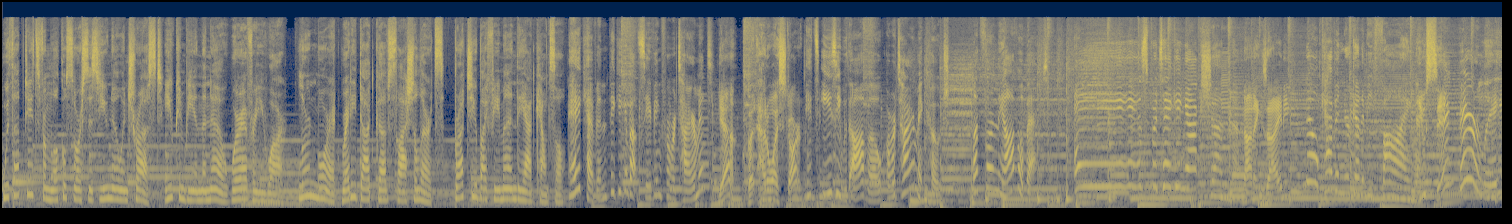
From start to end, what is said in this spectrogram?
With updates from local sources you know and trust, you can be in the know wherever you are. Learn more at ready.gov/alerts. Brought to you by FEMA and the Ad Council. Hey, Kevin, thinking about saving for retirement? Yeah, but how do I start? It's easy with Avo, a retirement coach. Let's learn the Avo bet. A is for taking action. Not anxiety? No, Kevin, you're gonna be fine. You sing? Barely.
